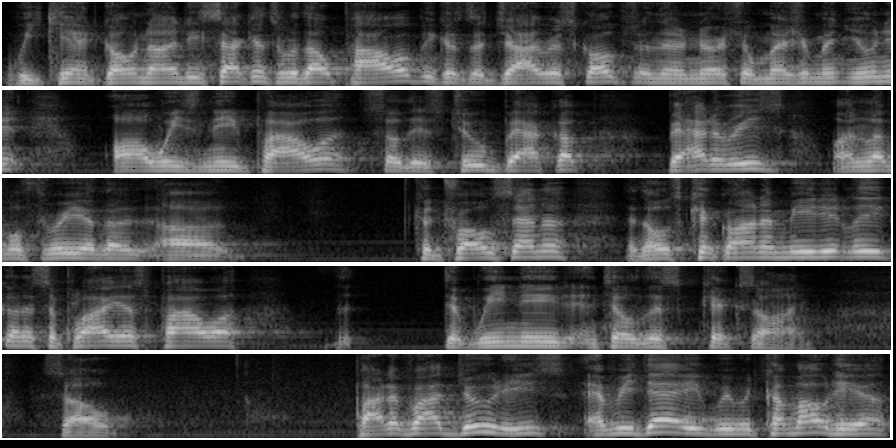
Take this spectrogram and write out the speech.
We can't go 90 seconds without power because the gyroscopes and the inertial measurement unit always need power. So there's two backup batteries on level three of the uh, control center, and those kick on immediately, going to supply us power that we need until this kicks on. So part of our duties, every day we would come out here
